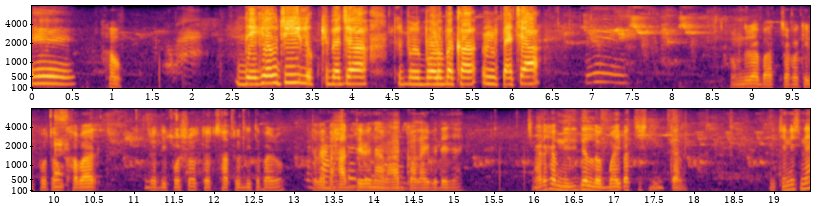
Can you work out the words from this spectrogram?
হ্যাঁ। খাও। দেখেওছি লক্ষ্মী পেঁচা তারপর বড় পাখা পেঁচা। বন্ধুরা বাচ্চা পাখির প্রথম খাবার যদি পোষো তো ছাতু দিতে পারো। তবে ভাত দেবে না ভাত গলায় বেঁধে যায়। আরে সব নিজেদের লোক ভাই পাচ্ছিস কেন? চিনিস না?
